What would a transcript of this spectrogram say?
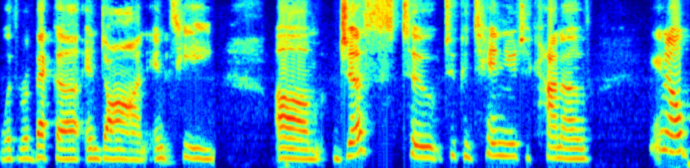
with Rebecca and Dawn and T, um, just to to continue to kind of, you know,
